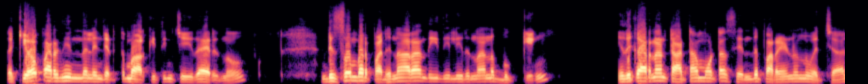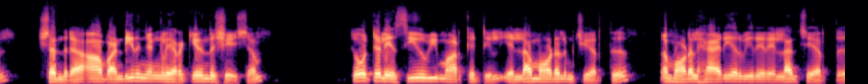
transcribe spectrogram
എന്തൊക്കെയോ പറഞ്ഞ് ഇന്നലെ എന്റെ അടുത്ത് മാർക്കറ്റിംഗ് ചെയ്തായിരുന്നു. ഡിസംബർ പതിനാറാം തീയതിയിൽ ഇരുന്നാണ് ബുക്കിംഗ് ഇത് കാരണം ടാറ്റ മോട്ടോഴ്സ് എന്ത് പറയണമെന്ന് വെച്ചാൽ ചന്ദ്ര ആ വണ്ടിയിൽ ഞങ്ങൾ ഇറക്കിയതിന് ശേഷം ടോട്ടൽ എസ് യു വി മാർക്കറ്റിൽ എല്ലാ മോഡലും ചേർത്ത് മോഡൽ ഹാരിയർ വീരിയർ എല്ലാം ചേർത്ത്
